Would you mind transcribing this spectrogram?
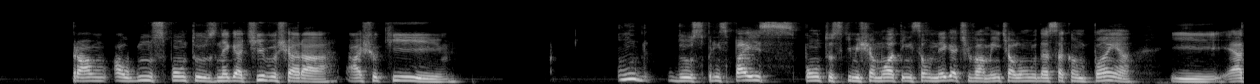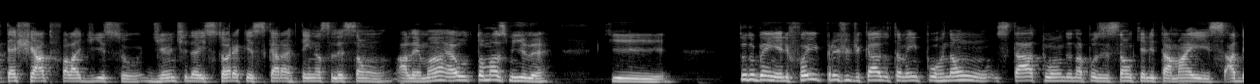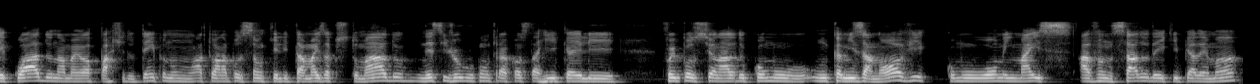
para alguns pontos negativos, Xará, acho que um dos principais pontos que me chamou a atenção negativamente ao longo dessa campanha, e é até chato falar disso diante da história que esse cara tem na seleção alemã, é o Thomas Miller, que tudo bem, ele foi prejudicado também por não estar atuando na posição que ele está mais adequado na maior parte do tempo, não atuar na posição que ele está mais acostumado. Nesse jogo contra a Costa Rica, ele foi posicionado como um camisa 9, como o homem mais avançado da equipe alemã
